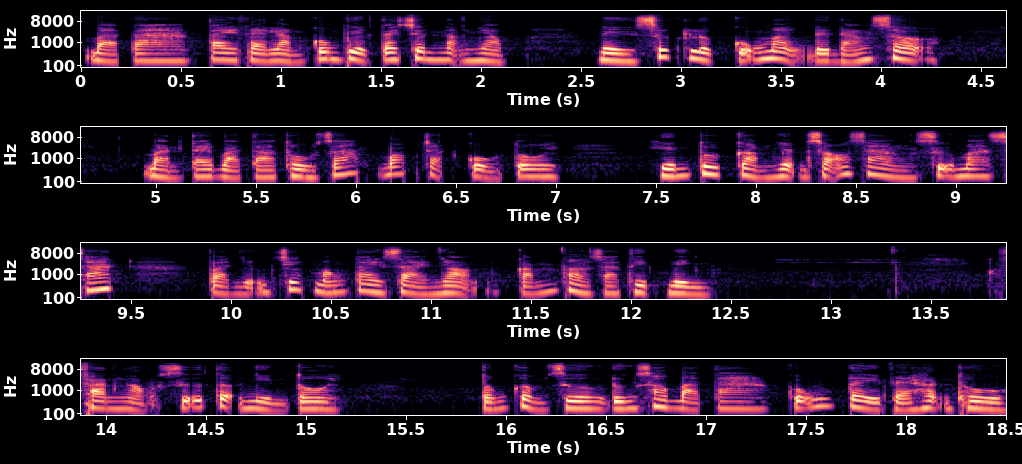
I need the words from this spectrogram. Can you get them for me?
Bà ta tay phải làm công việc tay chân nặng nhọc Nên sức lực cũng mạnh đến đáng sợ Bàn tay bà ta thô ráp bóp chặt cổ tôi Khiến tôi cảm nhận rõ ràng sự ma sát và những chiếc móng tay dài nhọn cắm vào da thịt mình. Phan Ngọc giữ tợn nhìn tôi. Tống Cẩm Dương đứng sau bà ta cũng đầy vẻ hận thù.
